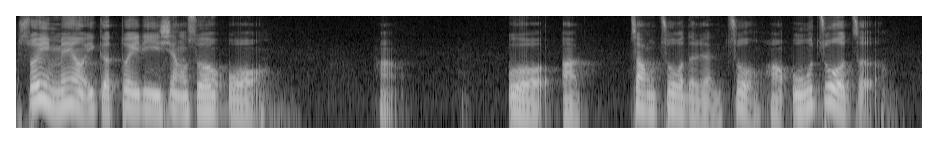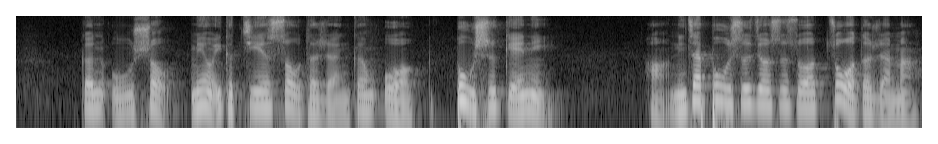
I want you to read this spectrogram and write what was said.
所以没有一个对立像说我啊，我啊造作的人做哈，无作者跟无受，没有一个接受的人跟我布施给你。啊，你在布施，就是说做的人嘛，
